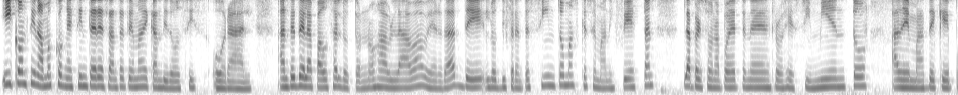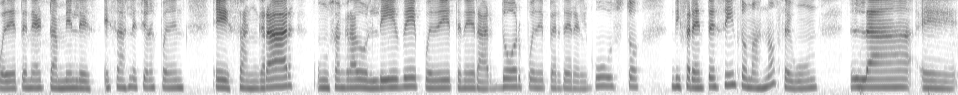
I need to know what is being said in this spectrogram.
y continuamos con este interesante tema de candidosis oral. Antes de la pausa, el doctor nos hablaba, ¿verdad?, de los diferentes síntomas que se manifiestan. La persona puede tener enrojecimiento, además de que puede tener también esas lesiones pueden eh, sangrar, un sangrado leve, puede tener ardor, puede perder el gusto, diferentes síntomas, ¿no? Según la eh,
